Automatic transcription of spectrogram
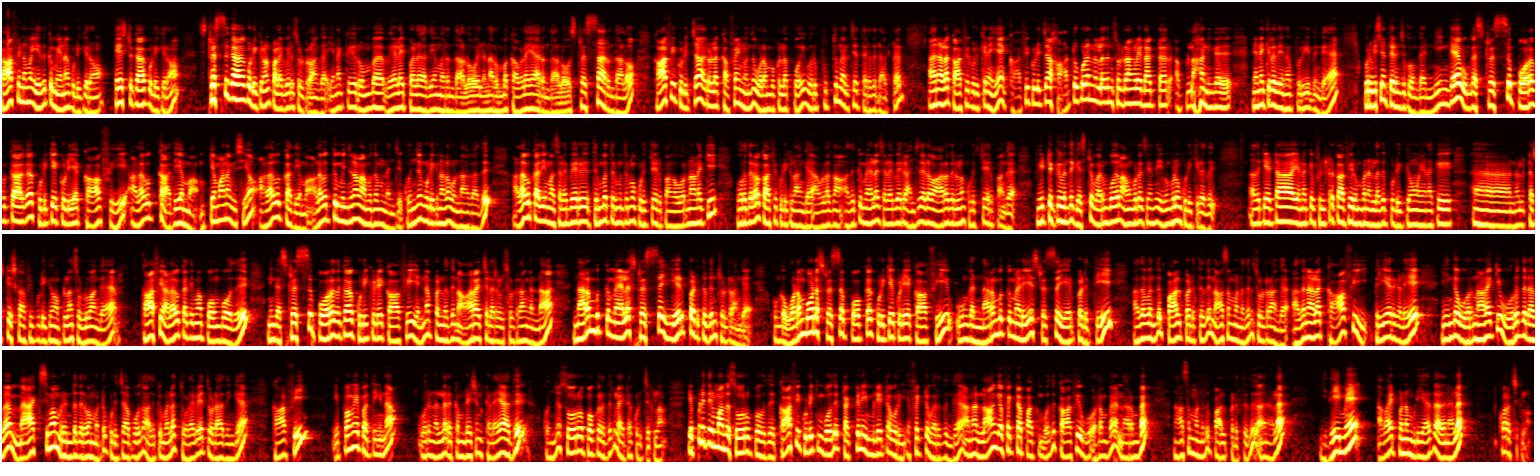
Coffee நம்ம எதுக்கு மெயினாக குடிக்கிறோம்? டேஸ்ட்டுக்காக குடிக்கிறோம். ஸ்ட்ரெஸ்ஸுக்காக குடிக்கிறோம்னு பல பேர் சொல்கிறாங்க எனக்கு ரொம்ப வேலைப்பழு அதிகமாக இருந்தாலோ இல்லைன்னா ரொம்ப கவலையாக இருந்தாலோ ஸ்ட்ரெஸ்ஸாக இருந்தாலோ காஃபி குடித்தா அதில் உள்ள கஃபைன் வந்து உடம்புக்குள்ளே போய் ஒரு புத்துணர்ச்சியை தருது டாக்டர். அதனால் காஃபி குடிக்கிறேன். ஏன்? காஃபி குடித்தா ஹார்ட்டு கூட நல்லதுன்னு சொல்கிறாங்களே டாக்டர். அப்படிலாம் நீங்கள் நினைக்கிறது எனக்கு புரியுதுங்க. ஒரு விஷயம் தெரிஞ்சுக்கோங்க. நீங்கள் உங்கள் ஸ்ட்ரெஸ்ஸு போகிறதுக்காக குடிக்கக்கூடிய காஃபி அளவுக்கு அதிகமாக முக்கியமான விஷயம் அளவுக்கு அதிகமாக அளவுக்கு மிஞ்சினால் அமுதம் நஞ்சு. கொஞ்சம் குடிக்கனால ஒன்றாகாது. அளவுக்கு அதிகமாக சில பேர் திரும்ப திரும்ப திரும்ப குடிச்சிட்டே இருப்பாங்க. ஒரு நாளைக்கு ஒரு தடவை காஃபி குடிக்கலாங்க அவ்வளோதான் அதுக்கு மேலே சில பேர் அஞ்சு தடவை ஆறு தடவைலாம் குடிச்சிட்டே இருப்பாங்க. வீட்டுக்கு வந்து கெஸ்ட்டு வரும்போதெல்லாம் அவங்க கூட சேர்ந்து இவங்களும் குடிக்கிறது. அது கேட்டால் எனக்கு ஃபில்டர் காஃபி ரொம்ப நல்லது பிடிக்கும். எனக்கு நல்ல டர்க்கிஷ் காஃபி பிடிக்கும் அப்படிலாம் சொல்லுவாங்க. காஃபி அளவுக்கு அதிகமாக போகும்போது நீங்கள் ஸ்ட்ரெஸ்ஸு போகிறதுக்காக குடிக்கக்கூடிய காஃபி என்ன பண்ணுதுன்னு ஆராய்ச்சியாளர்கள் சொல்கிறாங்கன்னா நரம்புக்கு மேலே ஸ்ட்ரெஸ்ஸை ஏற்படுத்துதுன்னு சொல்கிறாங்க உங்கள் உடம்போட ஸ்ட்ரெஸ்ஸை போக்க குடிக்கக்கூடிய காஃபி உங்கள் நரம்புக்கு மேலேயே ஸ்ட்ரெஸ்ஸை ஏற்படுத்தி அதை வந்து பால்படுத்துது நாசம் பண்ணுதுன்னு சொல்கிறாங்க அதனால் காஃபி பிரியர்களே நீங்கள் ஒரு நாளைக்கு ஒரு தடவை மேக்ஸிமம் ரெண்டு தடவை மட்டும் குடித்தா போதும். அதுக்கு மேலே தொடவே தொடாதீங்க. காஃபி எப்போவுமே பார்த்தீங்கன்னா ஒரு நல்ல ரெக்கமெண்டேஷன் கிடையாது. கொஞ்சம் சோர்வை போக்குறதுக்கு லைட்டாக குடிச்சிக்கலாம். எப்படி திரும்ப அந்த சோர்வு போகுது? காஃபி குடிக்கும்போது டக்குன்னு இம்மிடியேட்டாக ஒரு எஃபெக்ட் வருதுங்க. ஆனால் லாங் எஃபெக்டாக பார்க்கும்போது காஃபி உடம்ப நரம்ப நாசம் பண்ணுது பால்படுத்துது. அதனால் இதையுமே அவாய்ட் பண்ண முடியாது. அதனால் குறைச்சிக்கலாம்.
